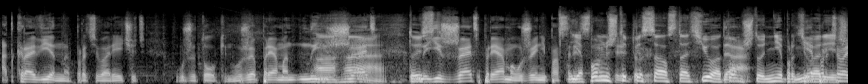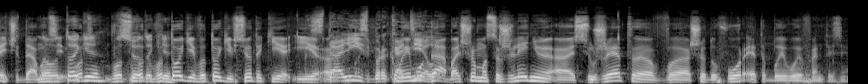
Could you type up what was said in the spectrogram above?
откровенно противоречить уже Толкину, уже прямо наезжать, ага, то есть наезжать прямо уже непосредственно. Я помню, что ты писал статью о да, том, что не противоречит. Не противоречит, да. Но вот, в итоге вот, вот, в итоге, в итоге все-таки и сдались к моему, да, большому сожалению, сюжет в Shadow 4 это боевой фэнтези фэнтези.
